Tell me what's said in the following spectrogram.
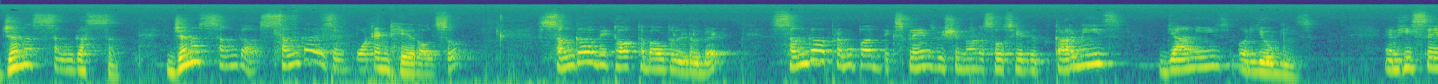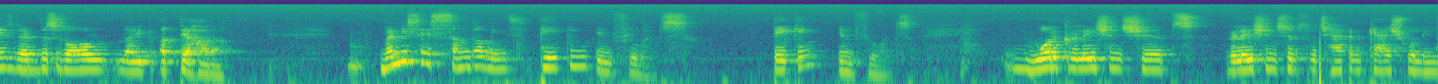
Jana Sangasa. Jana Sangha. Sangha is important here also. Sangha we talked about a little bit. Sangha Prabhupada explains we should not associate with karmis, jnanis or yogis. And he says that this is all like atyahara. When we say Sangha means taking influence. Taking influence. Work relationships, relationships which happen casually,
